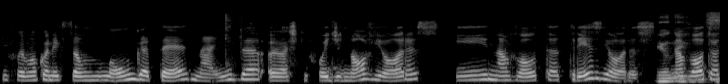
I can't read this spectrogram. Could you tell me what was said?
que foi uma conexão longa até, na ida, eu acho que foi de 9 horas, e na volta, 13 horas. Meu na Deus. volta, eu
